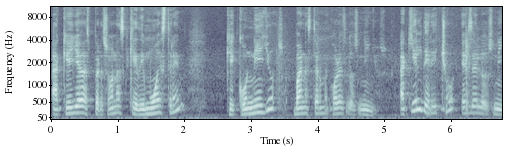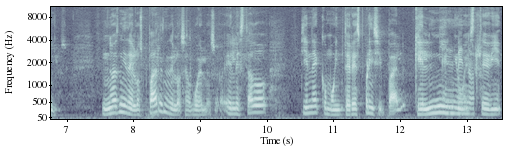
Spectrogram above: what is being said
aquellas personas que demuestren que con ellos van a estar mejores los niños. Aquí el derecho es de los niños no es ni de los padres ni de los abuelos. El Estado tiene como interés principal que el niño esté bien.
